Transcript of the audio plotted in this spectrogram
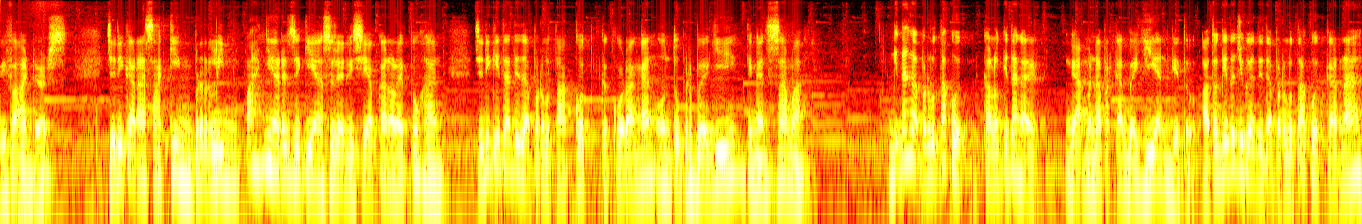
with others. Jadi karena saking berlimpahnya rezeki yang sudah disiapkan oleh Tuhan, jadi kita tidak perlu takut kekurangan untuk berbagi dengan sesama. Kita nggak perlu takut kalau kita nggak nggak mendapatkan bagian gitu, atau kita juga tidak perlu takut karena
